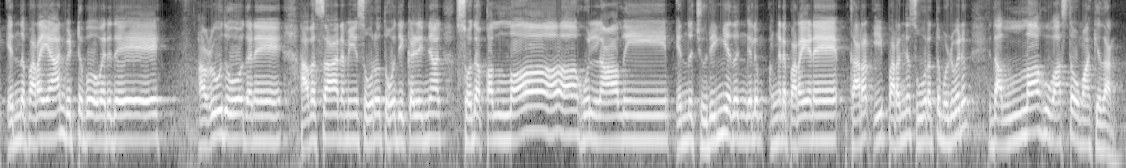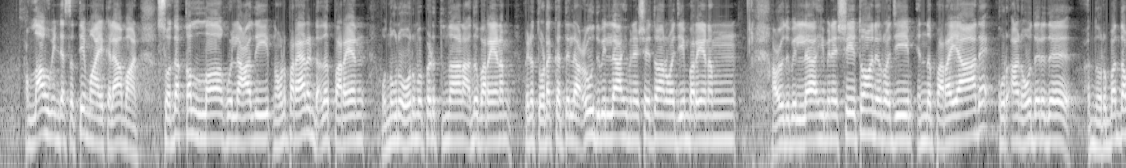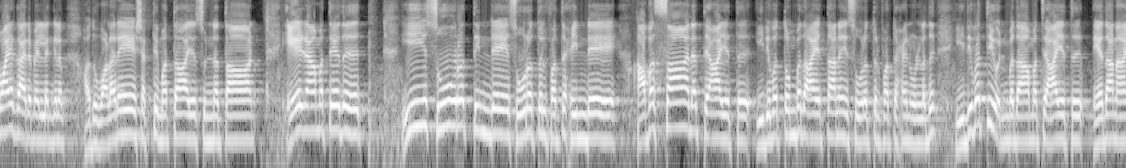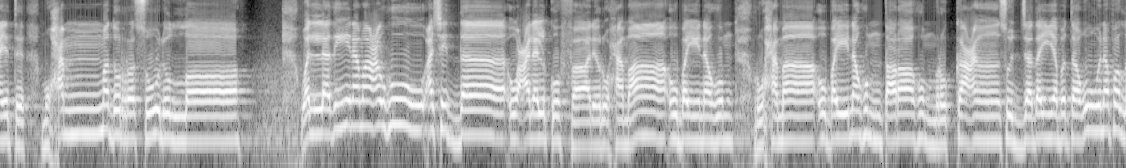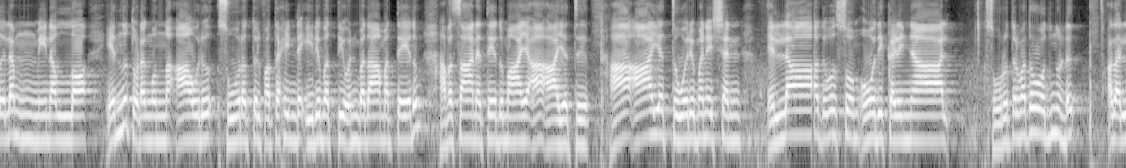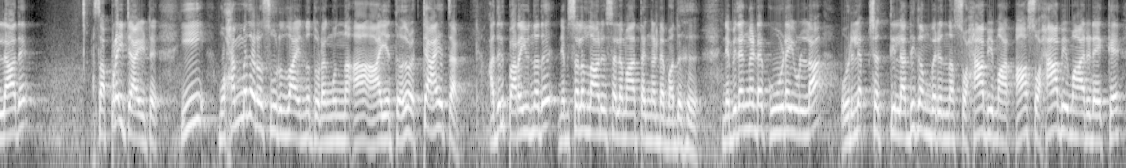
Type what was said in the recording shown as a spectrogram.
എന്ന് പറയാൻ വിട്ടുപോകരുതേ അഴൂത് ഓതനെ അവസാനം ഈ സൂറത്ത് ഓതിക്കഴിഞ്ഞാൽ സ്വതക്കല്ലാഹുലാലീം എന്ന് ചുരുങ്ങിയതെങ്കിലും അങ്ങനെ പറയണേ. കാരണം ഈ പറഞ്ഞ സൂറത്ത് മുഴുവനും ഇത് അള്ളാഹു വാസ്തവമാക്കിയതാണ്. അള്ളാഹുവിന്റെ സത്യമായ കലാമാണ്. സ്വതക്കല്ലാഹുൽ അലീം. നമ്മൾ പറയാറുണ്ട് അത് പറയാൻ ഒന്നുകൂടി ഓർമ്മപ്പെടുത്തുന്നതാണ്. അത് പറയണം. പിന്നെ തുടക്കത്തിൽ അഴുദ് ബില്ലാഹിമിനെ ഷെയ്ത്താൻ റജീം പറയണം. അഴുദ് ബില്ലാഹിമിനെ ഷെയ്ത്താൻ റജീം എന്ന് പറയാതെ ഖുർആൻ ഓതരുത്. നിർബന്ധമായ കാര്യമല്ലെങ്കിലും അത് വളരെ ശക്തിമത്തായ സുന്നത്താൻ ഏഴാമത്തേത് ഈ സൂറത്തിന്റെ സൂറത്തുൽ ഫത്തഹിന്റെ അവസാനത്തെ ആയത്ത് ഇരുപത്തൊമ്പത് ആയത്താണ് ഈ സൂറത്തുൽ ഫത്തഹിനുള്ളത് ഇരുപത്തി ഒൻപതാമത്തെ ആയത്ത് ഏതാണ് ആയത്ത്? മുഹമ്മദുർ റസൂലുള്ളാ والذين معه أشداء على الكفار رحماء بينهم رحماء بينهم تراهم ركعا سجدا يبتغون فضلا من الله എന്ന് തുടങ്ങുന്ന ആ ഒരു സൂറത്തുൽ ഫത്തഹിന്റെ ഇരുപത്തി ഒൻപതാമത്തേതും അവസാനത്തേതുമായ ആ ആയത്ത് ആ ആയത്ത് ഒരു മനുഷ്യൻ എല്ലാ ദിവസവും ഓതിക്കഴിഞ്ഞാൽ സൂറത്തുൽ ഫത്തഹ് ഓതുന്നുണ്ട് അതല്ലാതെ സെപ്പറേറ്റ് ആയിട്ട് ഈ മുഹമ്മദ് റസൂലുള്ള എന്ന് തുടങ്ങുന്ന ആ ആയത്ത് അത് ഒറ്റ ആയത്താണ്. അതിൽ പറയുന്നത് നബി സല്ലല്ലാഹു അലൈഹി വസല്ലമ തങ്ങളുടെ മധുഹ്. നബി തങ്ങളുടെ കൂടെയുള്ള ഒരു ലക്ഷത്തിലധികം വരുന്ന സ്വഹാബിമാർ ആ സ്വഹാബിമാരുടെയൊക്കെ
